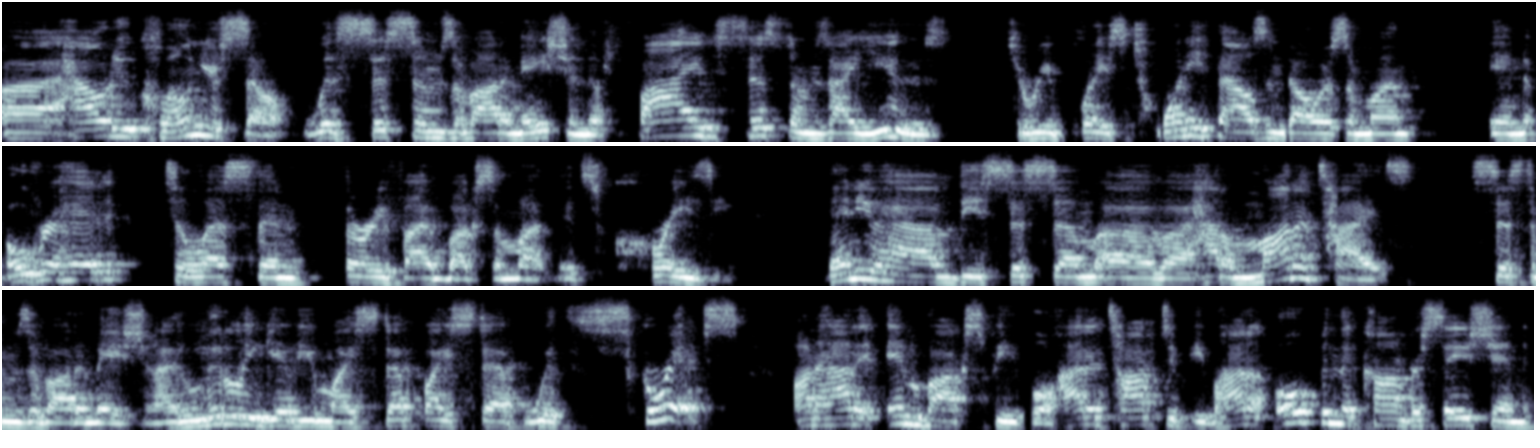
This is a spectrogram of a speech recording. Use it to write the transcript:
Uh, how to clone yourself with systems of automation. The five systems i use to replace $20000 a month in overhead to less than 35 bucks a month. It's crazy. Then you have the system of uh, how to monetize systems of automation. I literally give you my step by step with scripts on how to inbox people, how to talk to people, how to open the conversation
